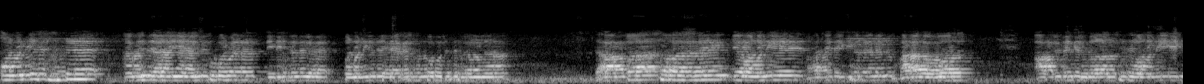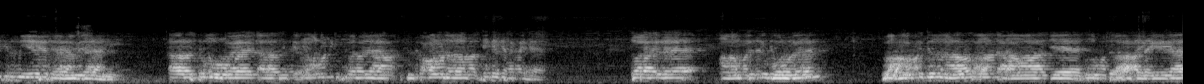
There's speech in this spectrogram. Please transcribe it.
অনেকের সাথে আমি জানি। আমি খুব একটা দেশের অনেকের দেখাশোনা না আপনারা সবাই যে অনেকে হাতে দেখে গেলেন ভাড়া বাবদ আপনাদের দোকান থেকে অনেকে কিছু নিয়েছে আমি জানি তারা মোবাইল তারা থেকে অনেক কিছু দোকান থেকে থাকে তো এগুলো আমাদেরকে বলবেন, তো আমাকে যদি নাও পান আমার যে সমস্ত আদায়ীরা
